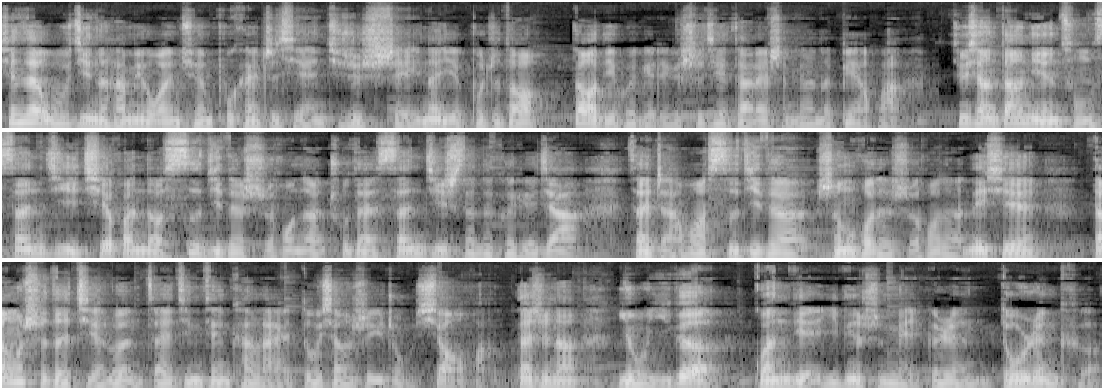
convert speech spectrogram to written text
现在五 G 呢还没有完全铺开之前，其实谁呢也不知道到底会给这个世界带来什么样的变化。就像当年从三 G 切换到四 G 的时候呢，处在三 G 时代的科学家在展望四 G 的生活的时候呢，那些当时的结论在今天看来都像是一种笑话。但是呢，有一个观点一定是每个人都认可：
